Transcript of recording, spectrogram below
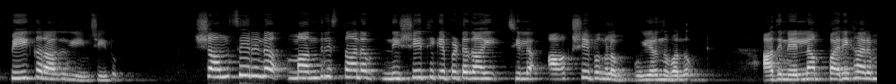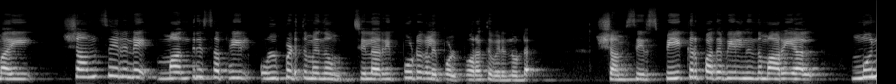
സ്പീക്കറാകുകയും ചെയ്തു. ഷംസീറിന് മന്ത്രിസ്ഥാനം നിഷേധിക്കപ്പെട്ടതായി ചില ആക്ഷേപങ്ങളും ഉയർന്നു വന്നു അതിനെല്ലാം പരിഹാരമായി ഷംസീറിനെ മന്ത്രിസഭയിൽ ഉൾപ്പെടുത്തുമെന്നും ചില റിപ്പോർട്ടുകൾ ഇപ്പോൾ പുറത്തു വരുന്നുണ്ട്. ഷംസീർ സ്പീക്കർ പദവിയിൽ നിന്ന് മാറിയാൽ മുൻ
